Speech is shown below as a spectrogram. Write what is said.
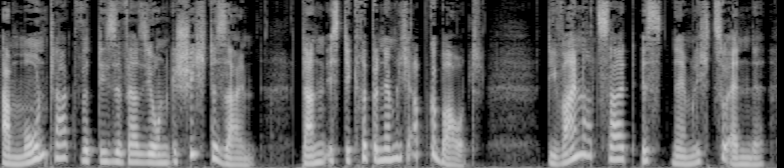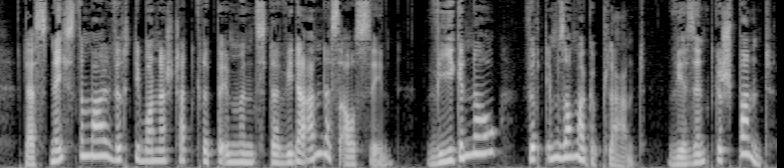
Am Montag wird diese Version Geschichte sein. Dann ist die Krippe nämlich abgebaut. Die Weihnachtszeit ist nämlich zu Ende. Das nächste Mal wird die Bonner Stadtkrippe im Münster wieder anders aussehen. Wie genau, wird im Sommer geplant. Wir sind gespannt.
